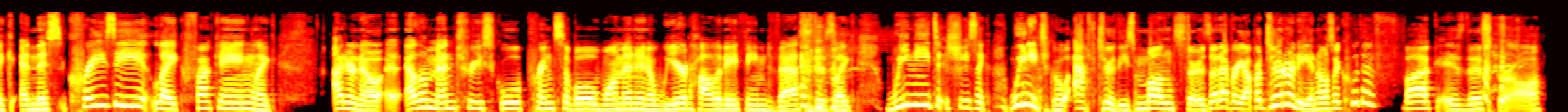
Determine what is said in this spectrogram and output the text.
Like, and this crazy, like, fucking, like, I don't know, elementary school principal woman in a weird holiday themed vest is like, we need to, she's like, we need to go after these monsters at every opportunity. And I was like, who the fuck is this girl?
